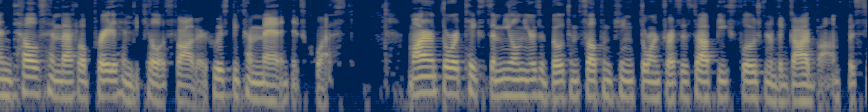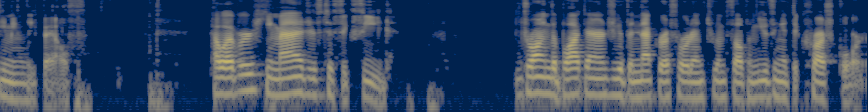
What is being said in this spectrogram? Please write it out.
and tells him that he'll pray to him to kill his father, who has become mad in his quest. Modern Thor takes the Mjolnirs of both himself and King Thor and to stop the explosion of the God Bomb, but seemingly fails. However, he manages to succeed, drawing the black energy of the Necrosword into himself and using it to crush Gorr.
